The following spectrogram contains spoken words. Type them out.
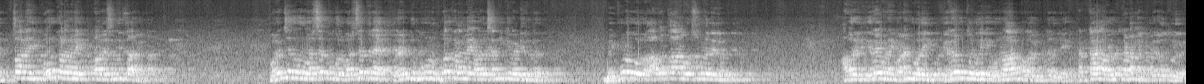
எத்தனை போர்க்களங்களை அவரை சந்தித்தார்கள்? குறைஞ்சது ஒரு வருஷத்துக்கு ஒரு வருஷத்துல ரெண்டு மூணு போர்க்களங்களை அவர்கள் சந்திக்க வேண்டியிருந்தது. இவ்வளவு ஒரு ஆபத்தான ஒரு சூழலிலும் அவர்கள் இறைவனை வணங்குவதை இரவு தொழுகை ஒரு நாள் அவர்கள் விட்டதில்லை. கட்டாயம் அவர்கள் கடமை இரவு தொழுகை.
